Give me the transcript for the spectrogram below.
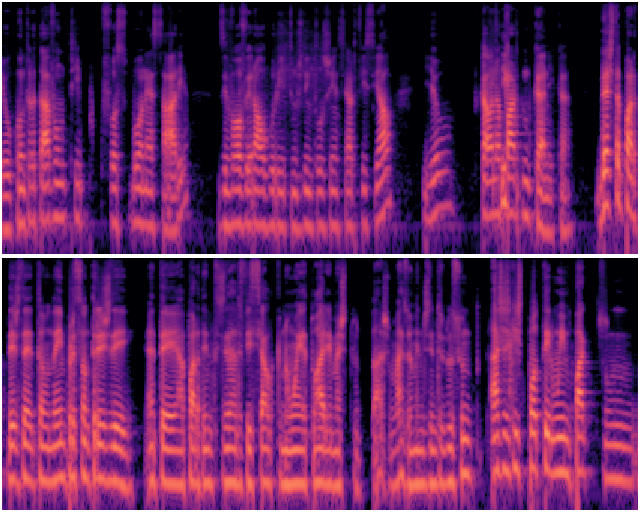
eu contratava um tipo que fosse bom nessa área, desenvolver algoritmos de inteligência artificial e eu ficava na e... parte mecânica. Desta parte, desde então da impressão 3D até à parte da inteligência artificial, que não é a tua área, mas tu estás mais ou menos dentro do assunto, achas que isto pode ter um impacto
